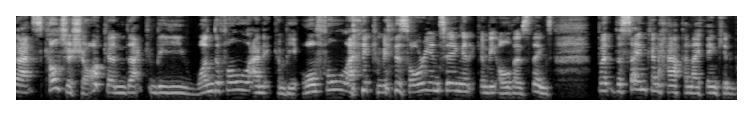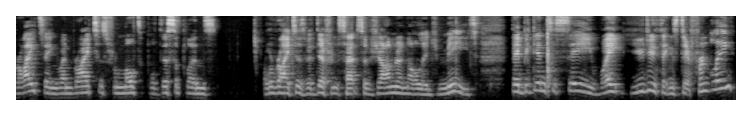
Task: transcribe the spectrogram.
that's culture shock and that can be wonderful and it can be awful and it can be disorienting and it can be all those things. But the same can happen, I think, in writing when writers from multiple disciplines or writers with different sets of genre knowledge meet, they begin to see wait, you do things differently.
